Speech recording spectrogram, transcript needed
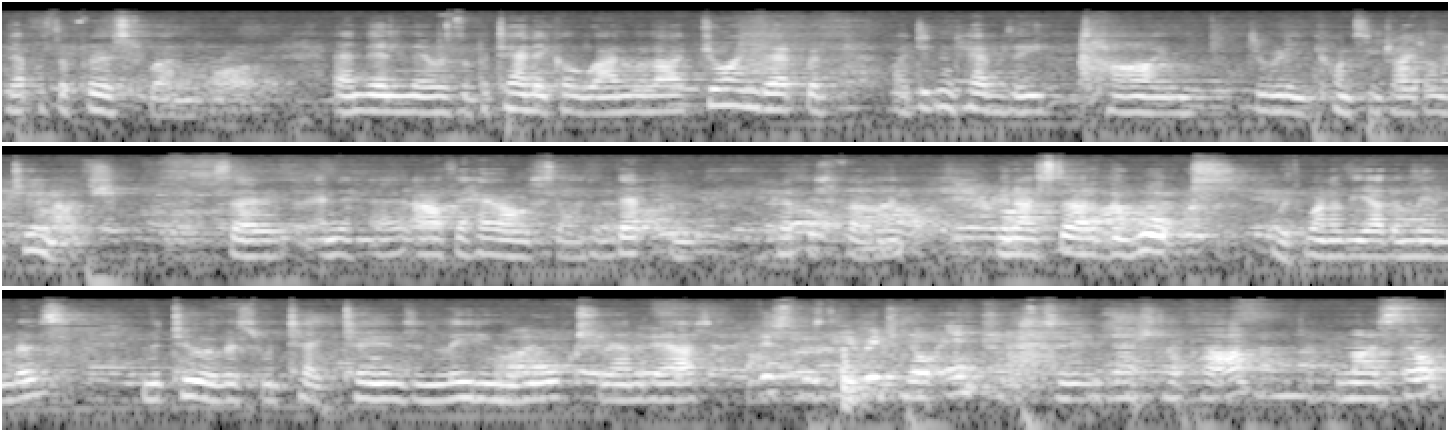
That was the first one. And then there was the botanical one. Well, I joined that, but I didn't have the time to really concentrate on too much. So, and uh, Arthur Harold started that group. That was fine. Then I started the walks with one of the other members, and the two of us would take turns in leading the walks round about. This was the original entrance to National Park, myself,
